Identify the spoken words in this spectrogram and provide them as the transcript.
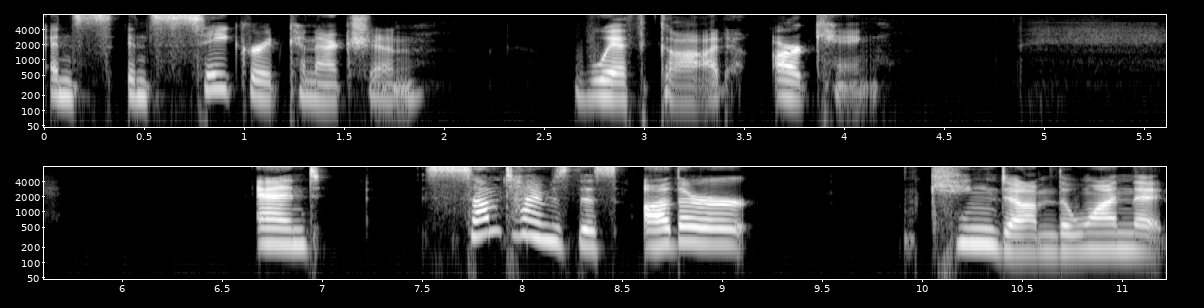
and, and sacred connection with God, our King. And sometimes this other kingdom, the one that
